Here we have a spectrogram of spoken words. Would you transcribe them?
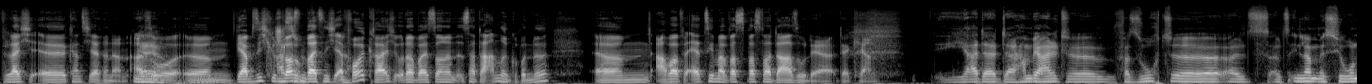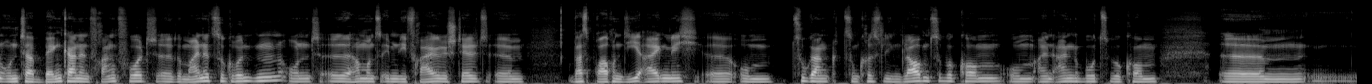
Vielleicht äh, kannst du dich erinnern. Also, ja, ja. Ähm, wir haben es nicht geschlossen, so. weil es nicht erfolgreich oder weil sondern es hatte andere Gründe. Ähm, aber erzähl mal, was, was war da so der, der Kern? Ja, da, da haben wir halt äh, versucht, äh, als, als Inlandmission unter Bankern in Frankfurt äh, Gemeinde zu gründen und äh, haben uns eben die Frage gestellt, ähm, was brauchen die eigentlich, äh, um Zugang zum christlichen Glauben zu bekommen, um ein Angebot zu bekommen, ähm,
